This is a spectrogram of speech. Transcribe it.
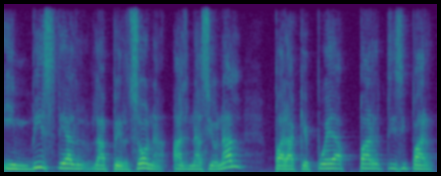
inviste a la persona, al nacional, para que pueda participar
